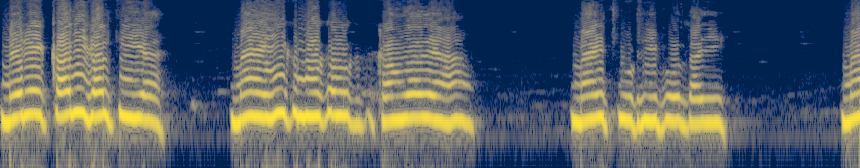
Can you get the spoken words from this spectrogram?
ਮੇਰੇ ਕਾਹਦੀ ਗਲਤੀ ਹੈ ਮੈਂ ਇਹੀ ਕਮਾ ਕੇ ਖਾਉਂਦਾ ਰਿਹਾ। ਮੈਂ ਝੂਠ ਨਹੀਂ ਬੋਲਦਾ ਜੀ। ਮੈਂ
